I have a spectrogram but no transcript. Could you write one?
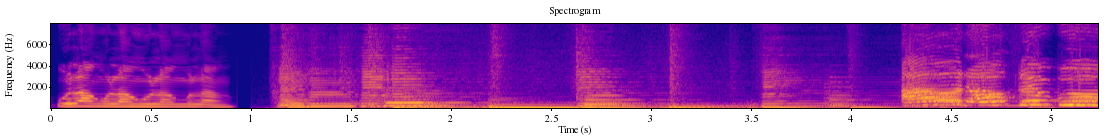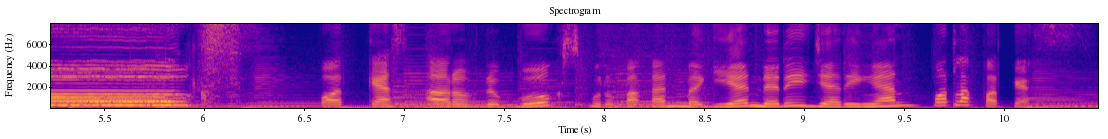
Ulang, ulang, ulang, ulang. Out of the books. Podcast Out of the Books merupakan bagian dari jaringan Potluck Podcast.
